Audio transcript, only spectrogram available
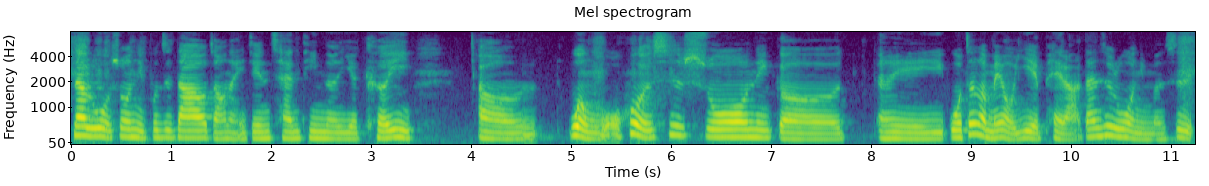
那如果说你不知道要找哪一间餐厅呢，也可以，呃。问我，或者是说那个，哎、我这个没有业配啦。但是如果你们是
